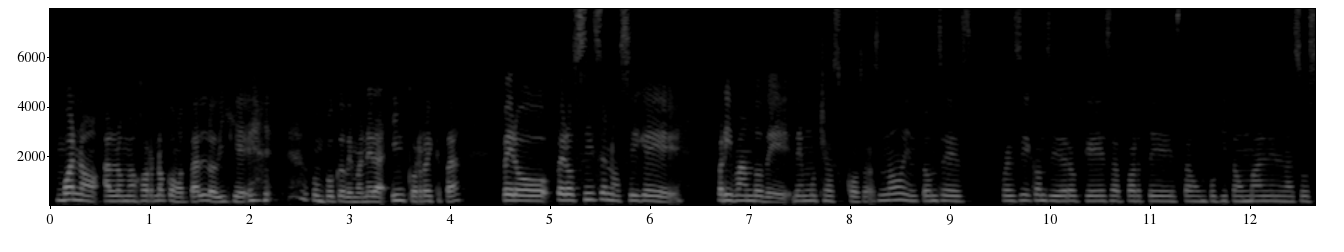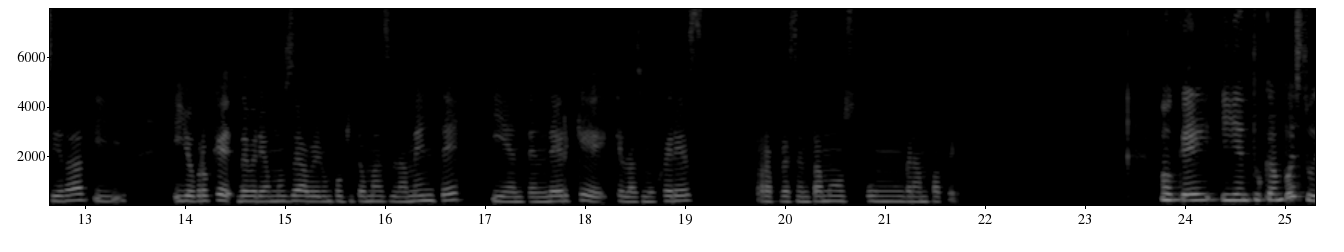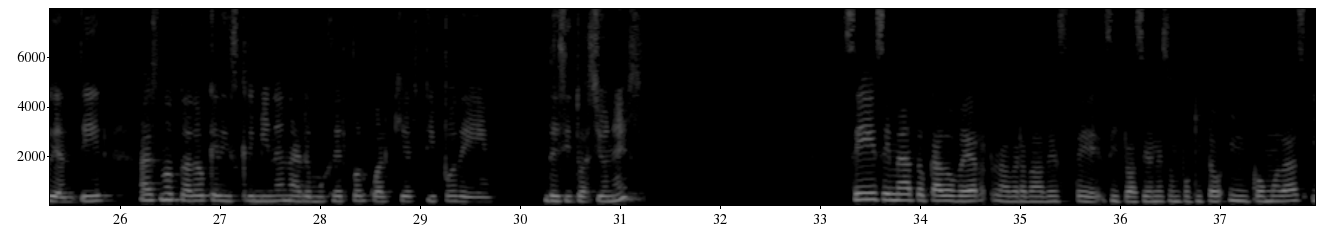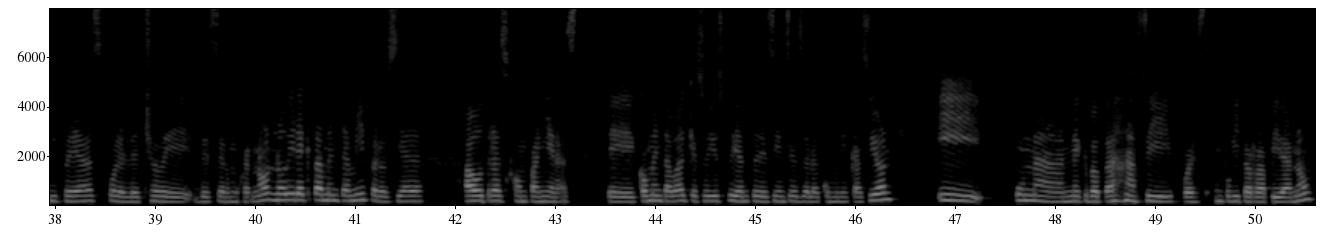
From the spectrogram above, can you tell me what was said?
Bueno, a lo mejor no como tal, lo dije un poco de manera incorrecta, pero, pero sí se nos sigue privando de, de muchas cosas, ¿no? Entonces, pues sí considero que esa parte está un poquito mal en la sociedad y, y yo creo que deberíamos de abrir un poquito más la mente y entender que, que las mujeres representamos un gran papel. Ok, y en tu campo estudiantil, ¿has notado que discriminan a la mujer por cualquier tipo de, de situaciones? Sí, sí me ha tocado ver, la verdad, este, situaciones un poquito incómodas y feas por el hecho de, de ser mujer, ¿no? No directamente a mí, pero sí a, a, otras compañeras. Te comentaba que soy estudiante de Ciencias de la Comunicación y una anécdota así, pues, un poquito rápida, ¿no?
